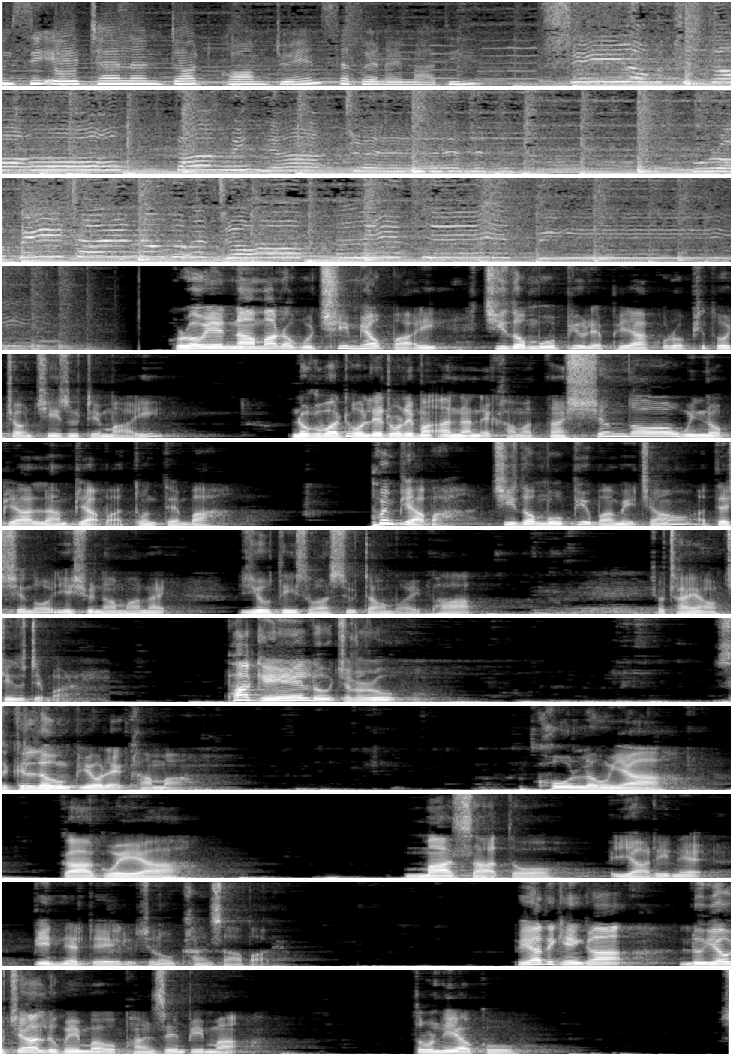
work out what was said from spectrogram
mcatalent.com တွင်ဆက်သွယ်နိုင်ပါသည်ရှိလို့မဖြစ်တော့တာသမီးများကျွဲဘူရောပေးချင်နှုတ်ကပတော်လေးဖြစ်ပြီးကိုရောရဲ့နာမတော်ကိုချီးမြှောက်ပါ၏ကြီးတော်မူပြုတဲ့ဖခင်ကိုရောဖြစ်သောကြောင့်ယေရှုတင်ပါ၏နှုတ်ကပတော်လက်တော်လေးမှာအနန္တအခါမှာတန်ရှင်သောဝိညာဉ်တော်ဘုရားလမ်းပြပါတွင်တင်ပါဖွင့်ပြပါ ကြီးတော်မှုပြုပါမိကြောင်းအသက်ရှင်သောယေရှုနာမ၌ယုတ်သေးစွာဆုတောင်းပါ၏ဖကျွန်တော်ထိုင်အောင်ကျေးဇူးတင်ပါတယ်ဖခင်လို့ကျွန်တော်တို့စကလုံးပြောတဲ့အခါမှာခိုလုံရာကာကွယ်ရာမဆတော်အရာတွေနဲ့ပြည့်ညက်တယ်လို့ကျွန်တော်ခံစားပါတယ်ဘုရားသခင်ကလူယောက်ျားလူမိန်းမကိုဖန်ဆင်းပြီးမှသူတို့နှစ်ယောက်ကို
